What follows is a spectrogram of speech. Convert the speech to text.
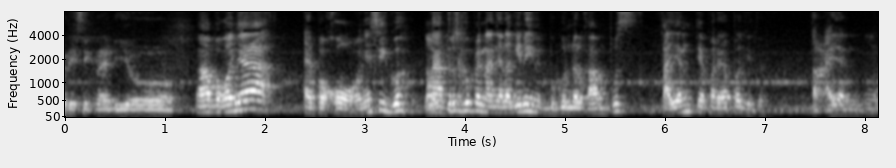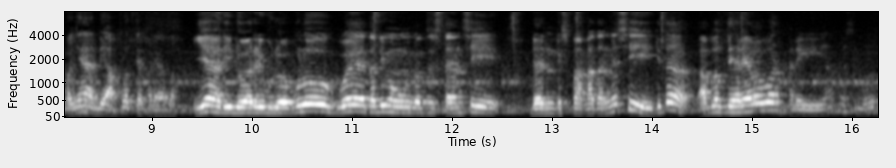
Berisik radio. nah pokoknya eh pokoknya sih gue nah terus gue pengen nanya lagi nih Begundal kampus tayang tiap hari apa gitu tayang pokoknya diupload tiap hari apa Iya di 2020 gue tadi ngomong konsistensi dan kesepakatannya sih kita upload di hari apa Bor? Hari apa sih, Bro?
